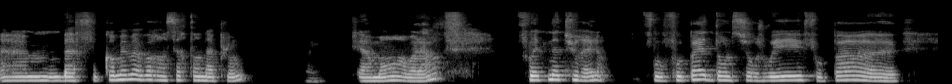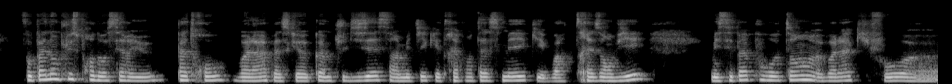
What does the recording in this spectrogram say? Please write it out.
Euh, bah, faut quand même avoir un certain aplomb. Oui. Clairement, voilà. Faut être naturel. Faut, faut pas être dans le surjoué. Faut pas, euh, faut pas non plus se prendre au sérieux. Pas trop, voilà, parce que comme tu le disais, c'est un métier qui est très fantasmé, qui est voire très envié. Mais c'est pas pour autant, euh, voilà, qu'il faut, euh,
